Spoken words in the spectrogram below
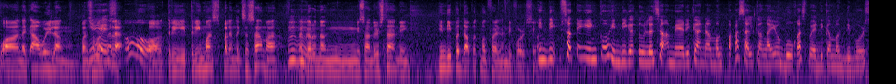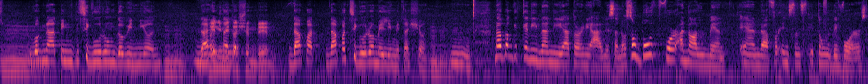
ah, nag-away lang pansamantala, Yes, oo. o three, three months pa lang nagsasama, nagkaroon ng misunderstanding, hindi pa dapat mag-file ng divorce yun. Hindi sa tingin ko hindi katulad sa Amerika na magpakasal ka ngayon bukas pwede ka mag-divorce. Huwag nating sigurong gawin 'yon. Mm. May limitasyon din. dapat dapat siguro may limitasyon. Mhm. Nabanggit kanina ni Attorney Alice, ano? so both for annulment and uh, for instance itong divorce,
